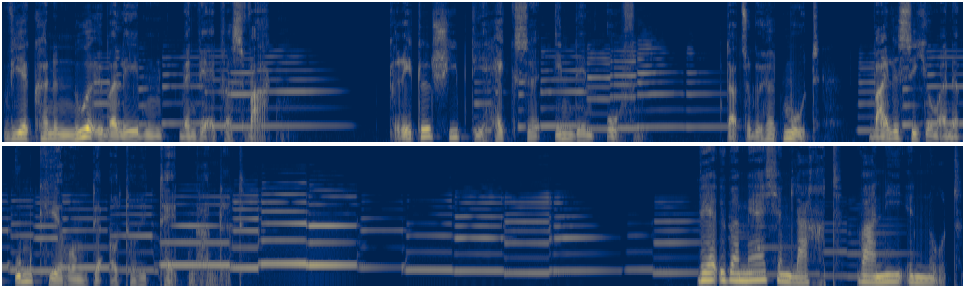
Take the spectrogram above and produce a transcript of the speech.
Wir können nur überleben, wenn wir etwas wagen. Gretel schiebt die Hexe in den Ofen. Dazu gehört Mut, weil es sich um eine Umkehrung der Autoritäten handelt. Wer über Märchen lacht, war nie in Not.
